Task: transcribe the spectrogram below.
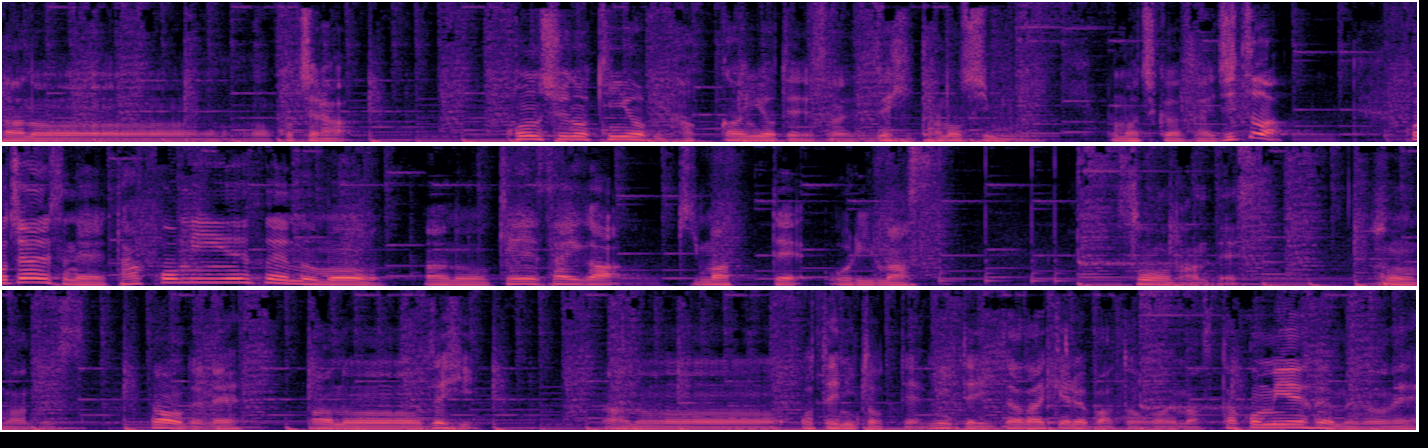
あのーこちら。今週の金曜日発刊予定ですのでぜひ楽しみにお待ちください。実はこちらですねタコミン FM もあの掲載が決まっております。そうなんです。そうなんです。なのでねあのーぜひあのーお手に取って見ていただければと思います。タコミ FM のね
